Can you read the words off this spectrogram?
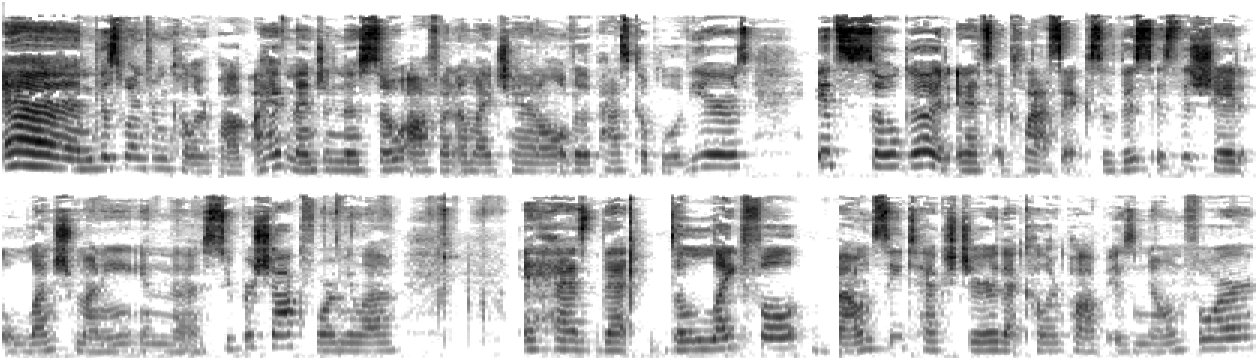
And this one from ColourPop. I have mentioned this so often on my channel over the past couple of years. It's so good and it's a classic. So this is the shade Lunch Money in the Super Shock formula. It has that delightful bouncy texture that ColourPop is known for,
